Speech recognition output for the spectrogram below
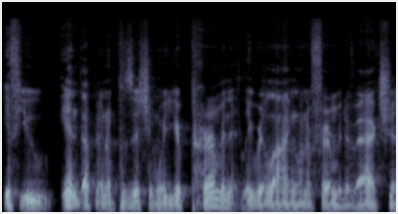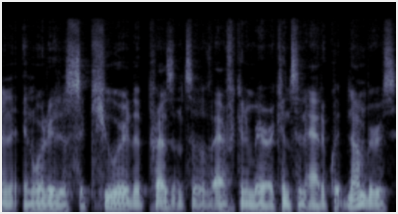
If you end up in a position where you're permanently relying on affirmative action in order to secure the presence of African Americans in adequate numbers,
